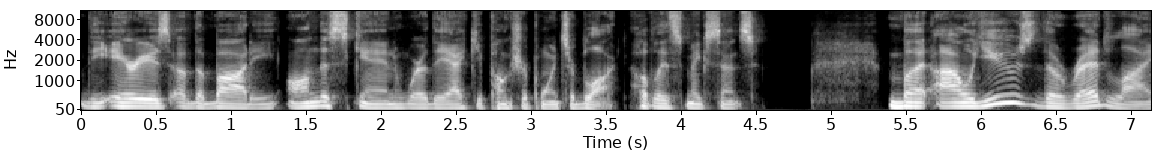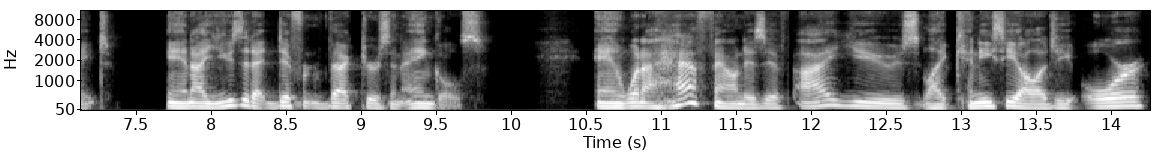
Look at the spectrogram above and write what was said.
the areas of the body on the skin where the acupuncture points are blocked. Hopefully this makes sense. But I'll use the red light and I use it at different vectors and angles. And what I have found is if I use like kinesiology or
